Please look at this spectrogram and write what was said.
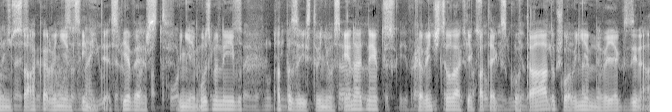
un sāk ar viņiem cīnīties, pievērst viņiem uzmanību, atpazīst viņos ienaidniekus, ka viņš cilvēkiem pateiks ko tādu, ko viņiem nevajag zināt.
